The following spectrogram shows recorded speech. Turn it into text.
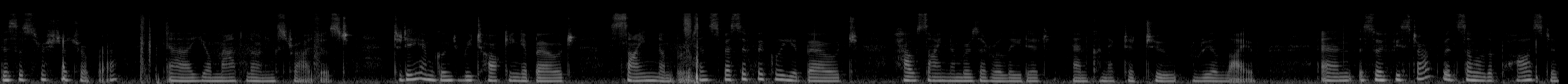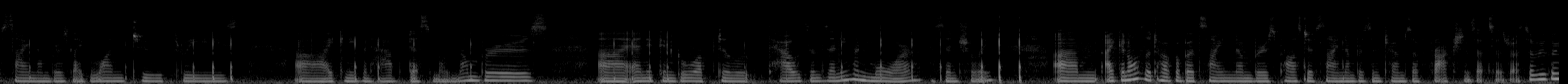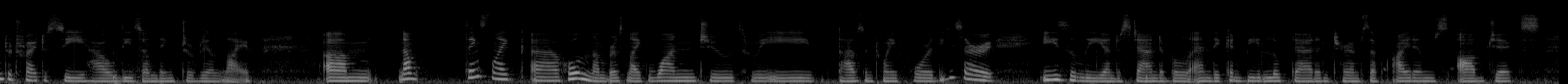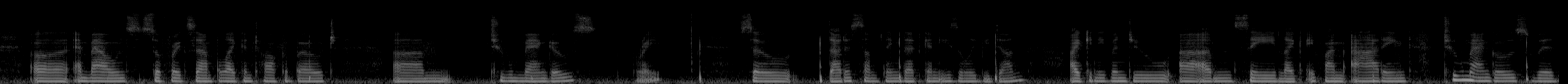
This is Srishta Chopra, uh, your math learning strategist. Today I'm going to be talking about sign numbers and specifically about how sign numbers are related and connected to real life. And so if we start with some of the positive sign numbers like one, two, threes, uh, I can even have decimal numbers, uh, and it can go up to thousands and even more essentially. Um, I can also talk about sign numbers, positive sign numbers in terms of fractions, etc. So we're going to try to see how these are linked to real life. Um, now, things like uh, whole numbers like 1, 2, 3, 1024, these are easily understandable and they can be looked at in terms of items, objects, uh, amounts. So, for example, I can talk about um, two mangoes, right? So that is something that can easily be done. I can even do, um, say, like if I'm adding two mangoes with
